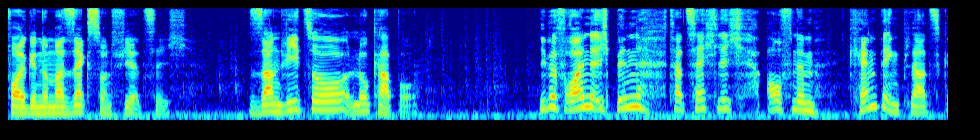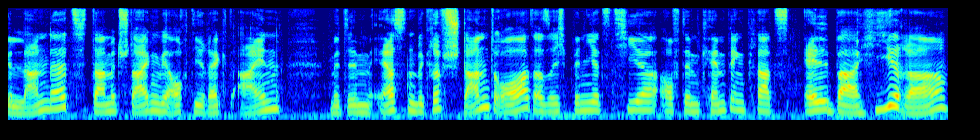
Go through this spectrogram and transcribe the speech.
Folge Nummer 46. San Vito Lo Capo. Liebe Freunde, ich bin tatsächlich auf einem Campingplatz gelandet. Damit steigen wir auch direkt ein mit dem ersten Begriff Standort. Also ich bin jetzt hier auf dem Campingplatz El Bahira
